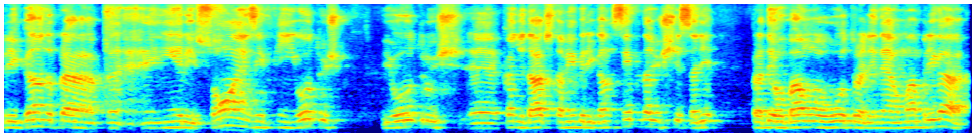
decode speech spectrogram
brigando pra, em eleições, enfim, outros e outros é, candidatos também brigando sempre na justiça ali para derrubar um ou outro ali, né? Uma briga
